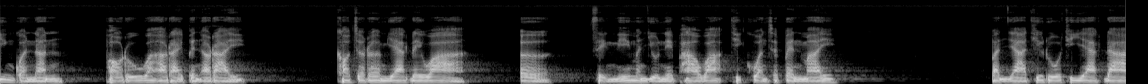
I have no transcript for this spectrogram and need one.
ยิ่งกว่านั้น พอรู้ว่าอะไรเป็นอะไร เขาจะเริ่มแยกได้ว่า เออ สิ่งนี้มันอยู่ในภาวะที่ควรจะเป็นไหม ปัญญาที่รู้ที่แยกได้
